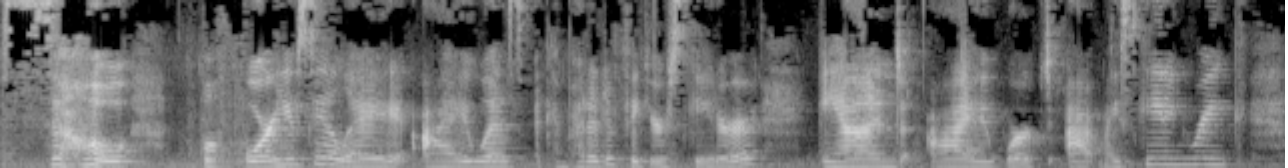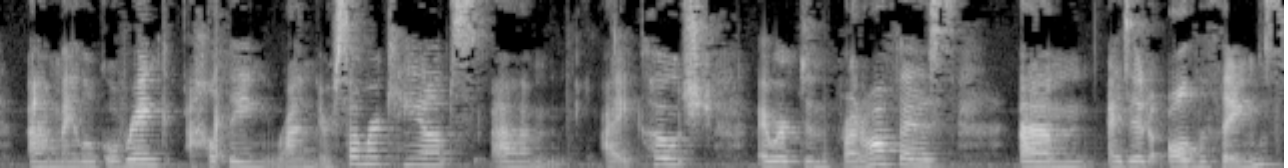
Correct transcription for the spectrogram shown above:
So before UCLA, I was a competitive figure skater and I worked at my skating rink, um, my local rink, helping run their summer camps. Um, I coached, I worked in the front office. Um, I did all the things,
